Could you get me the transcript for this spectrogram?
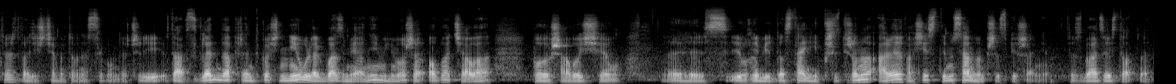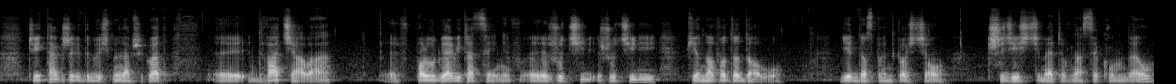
Też 20 metrów na sekundę, czyli ta względna prędkość nie uległa zmianie, mimo że oba ciała poruszały się y, z ruchem jednostajnie przyspieszonym, ale właśnie z tym samym przyspieszeniem. To jest bardzo istotne. Czyli tak, że gdybyśmy na przykład y, dwa ciała w polu grawitacyjnym y, rzucili, rzucili pionowo do dołu, jedno z prędkością 30 metrów na sekundę,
